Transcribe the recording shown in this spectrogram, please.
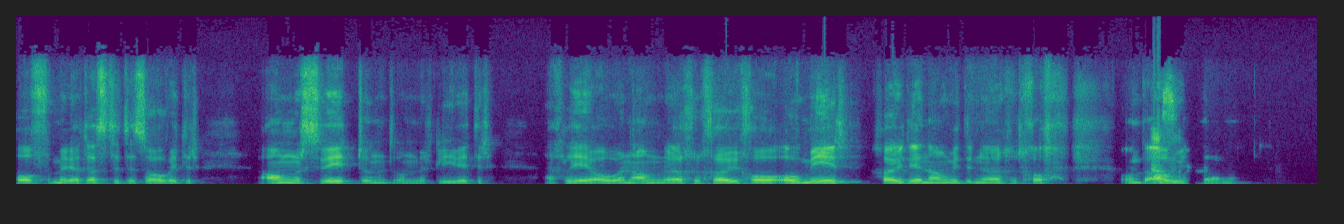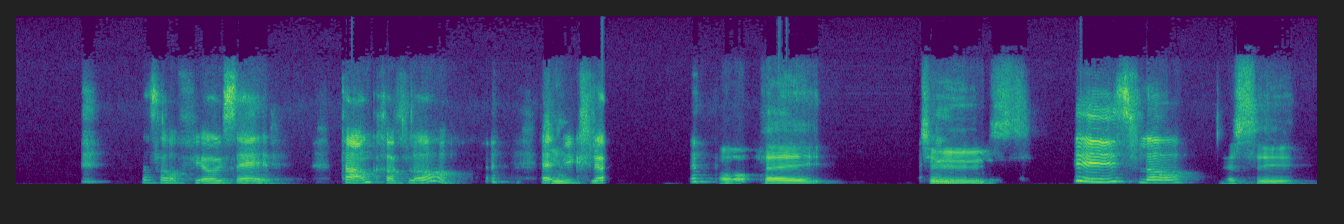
hoffen wir ja, dass das auch wieder anders wird und, und wir gleich wieder ein bisschen auch einander näher können kommen. Auch wir können einander wieder näher kommen und Das- alle zusammen. Das hoffe ich auch sehr. Danke, Flo. Hat mich gefreut. Okay, tschüss. Tschüss, Flo. Merci.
